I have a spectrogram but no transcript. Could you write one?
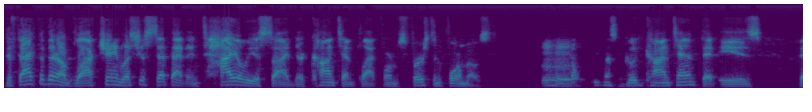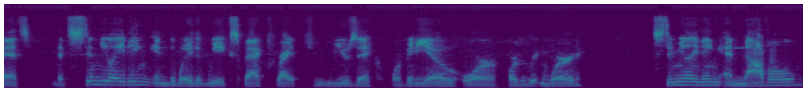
the fact that they're on blockchain, let's just set that entirely aside. They're content platforms first and foremost. mhm. Give us good content that is that's that's stimulating in the way that we expect, right? Through music or video or or the written word, stimulating and novel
